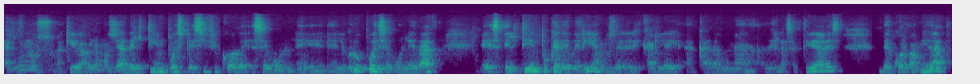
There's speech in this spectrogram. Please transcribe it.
algunos, aquí hablamos ya del tiempo específico de, según eh, el grupo y según la edad, es el tiempo que deberíamos de dedicarle a cada una de las actividades de acuerdo a mi edad.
